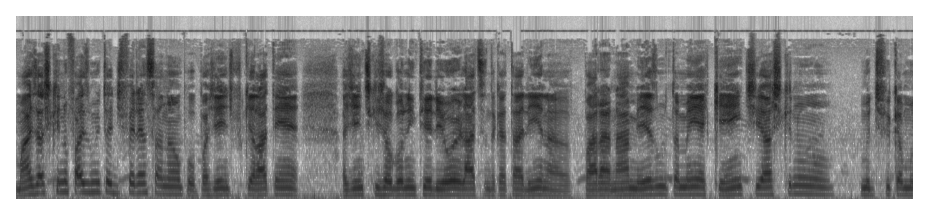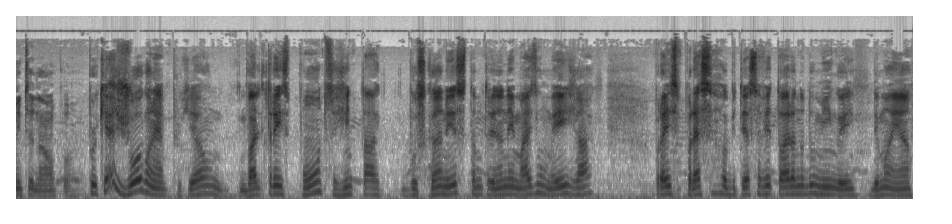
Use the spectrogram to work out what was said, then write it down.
Mas acho que não faz muita diferença não, pô, pra gente, porque lá tem a gente que jogou no interior, lá de Santa Catarina, Paraná mesmo, também é quente, acho que não modifica muito não, pô. Porque é jogo, né? Porque é um vale três pontos, a gente tá buscando isso, estamos treinando em mais de um mês já para isso, para obter essa vitória no domingo aí, de manhã.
